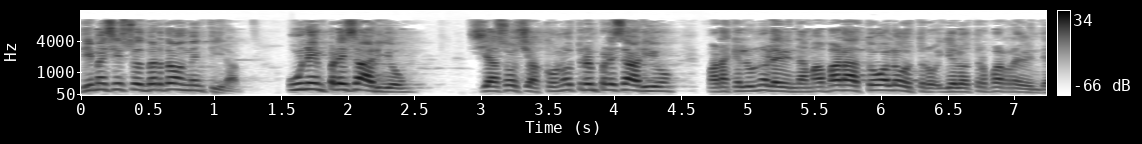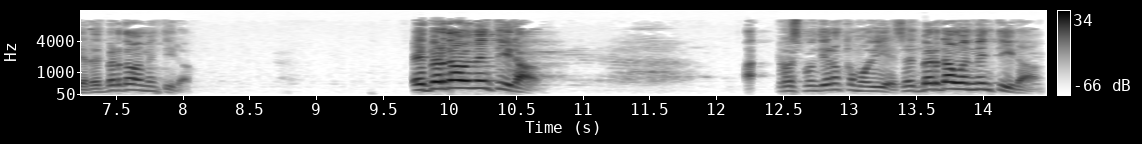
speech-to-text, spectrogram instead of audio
Dime si esto es verdad o es mentira. Un empresario se asocia con otro empresario para que el uno le venda más barato al otro y el otro para revender. ¿Es verdad o es mentira? ¿Es verdad o es mentira? Ah, respondieron como 10. ¿Es verdad o es mentira?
